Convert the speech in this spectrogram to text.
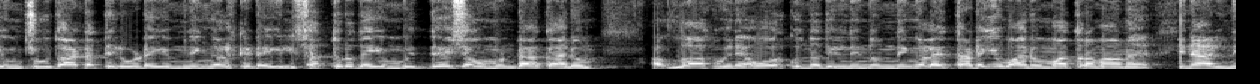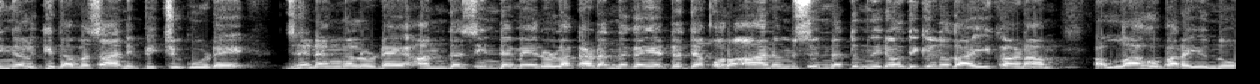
മദ്യത്തിലൂടെയും ചൂതാട്ടത്തിലൂടെയും നിങ്ങൾക്കിടയിൽ ശത്രുതയും വിദ്വേഷവും ഉണ്ടാക്കാനും അള്ളാഹുവിനെ ഓർക്കുന്നതിൽ നിന്നും നിങ്ങളെ തടയുവാനും മാത്രമാണ്. അതിനാൽ നിങ്ങൾക്കിത് അവസാനിപ്പിച്ചുകൂടെ? ജനങ്ങളുടെ അന്തസ്സിന്റെ മേലുള്ള കടന്നുകയറ്റത്തെ ഖുർആാനും സുന്നത്തും നിരോധിക്കുന്നതായി കാണാം. അള്ളാഹു പറയുന്നു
